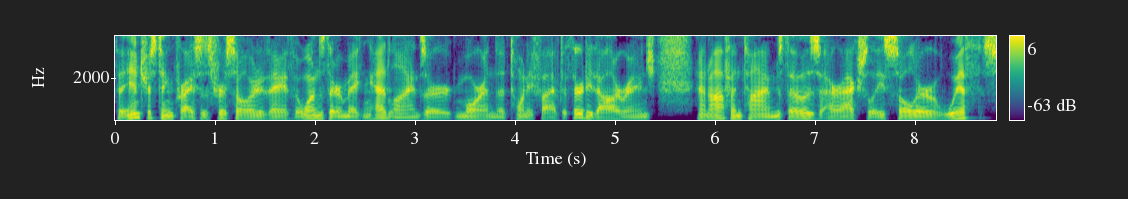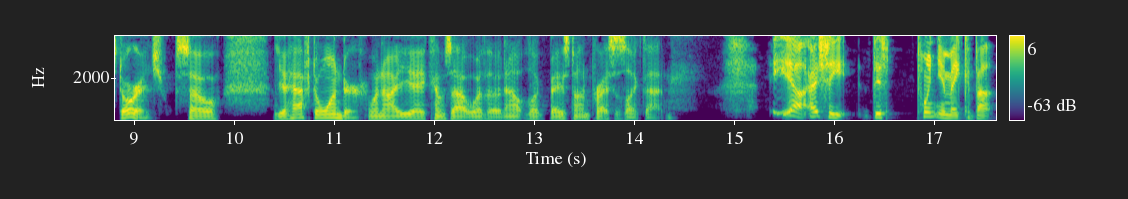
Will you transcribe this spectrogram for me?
The interesting prices for solar today, the ones that are making headlines, are more in the 25 to $30 range. And oftentimes those are actually solar with storage. So you have to wonder when IEA comes out with an outlook based on prices like that. Yeah, actually, this point you make about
